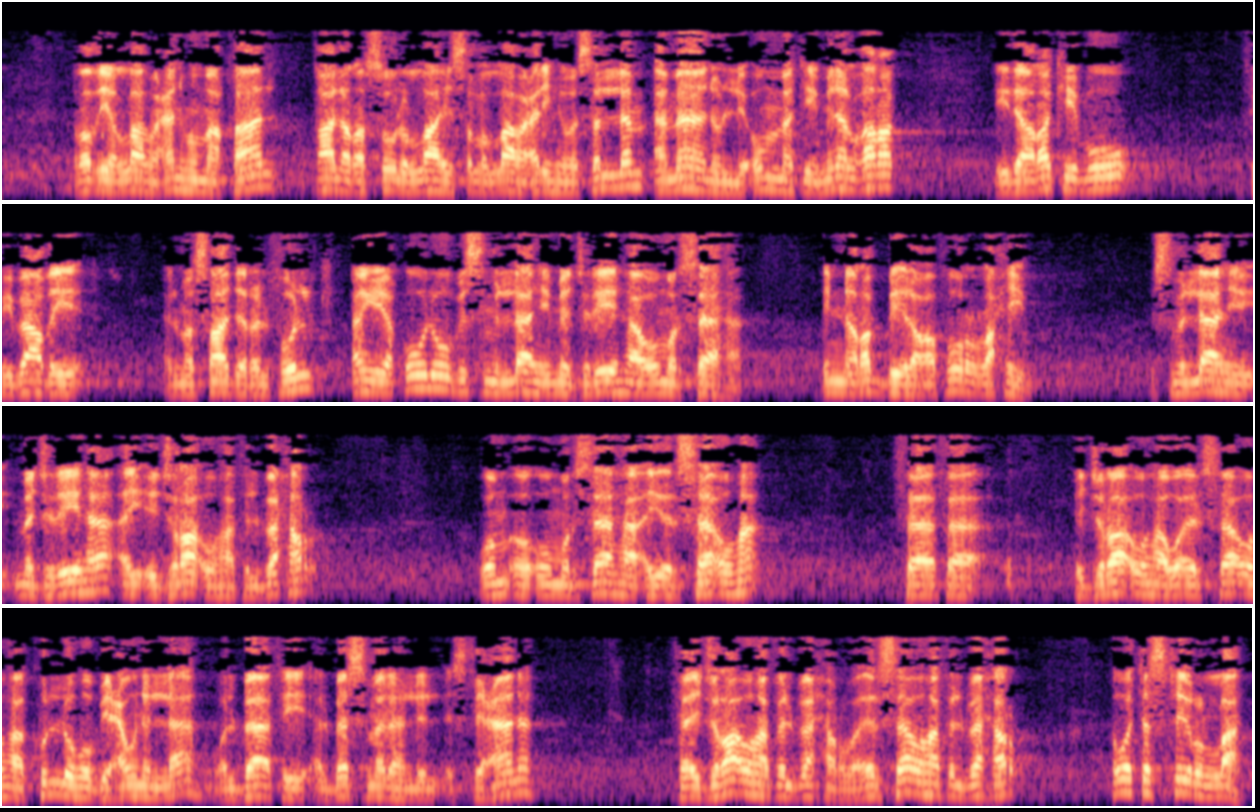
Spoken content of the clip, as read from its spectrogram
رضي الله عنهما قال قال رسول الله صلى الله عليه وسلم أمان لأمتي من الغرق إذا ركبوا في بعض المصادر الفلك أن يقولوا بسم الله مجريها ومرساها. إن ربي لغفور رحيم. بسم الله مجريها أي إجراؤها في البحر ومرساها أي إرساؤها. فإجراؤها وإرساؤها كله بعون الله والباء في البسملة للاستعانة. فإجراؤها في البحر وإرساؤها في البحر هو تسخير الله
